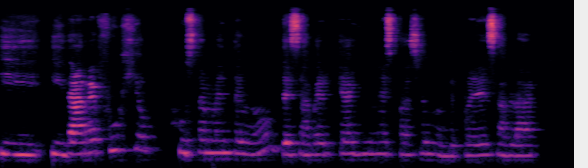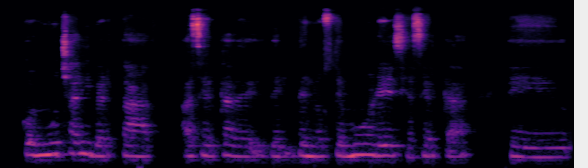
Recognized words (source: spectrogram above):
y, y, da refugio justamente, ¿no? De saber que hay un espacio donde puedes hablar con mucha libertad acerca de, los temores y acerca eh,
